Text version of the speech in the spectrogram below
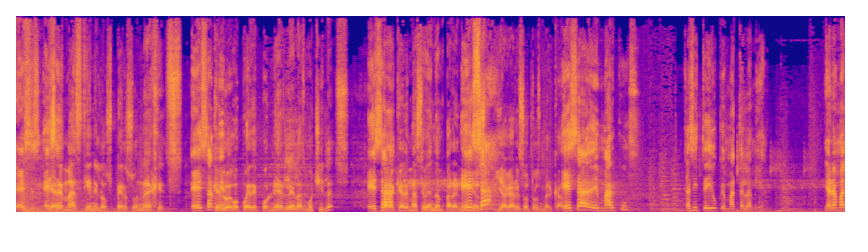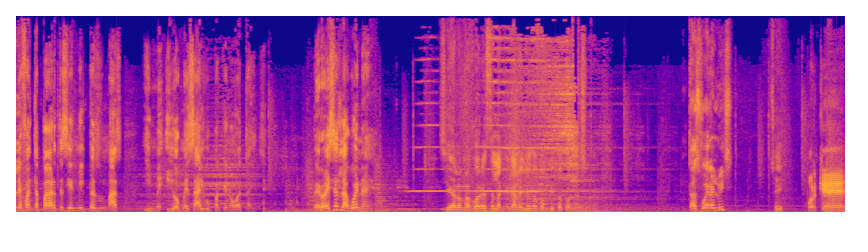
Ese es- que esa- además tiene los personajes Esa que me- luego puede ponerle a las mochilas Esa- para que además se vendan para niños esa- y agarres otros mercados. Esa de Marcus, casi te digo que mata la mía. Ya nada más le falta pagarte 100 mil pesos más y, me- y yo me salgo para que no batalles. Pero esa es la buena, ¿eh? Sí, a lo mejor esta es la que gana. Yo no compito con eso. ¿Estás fuera, Luis? Sí. ¿Por qué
